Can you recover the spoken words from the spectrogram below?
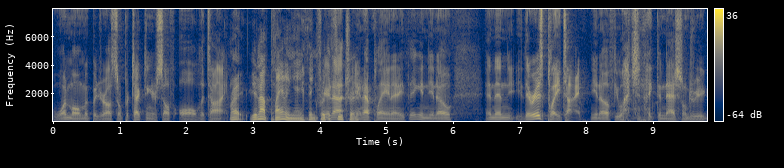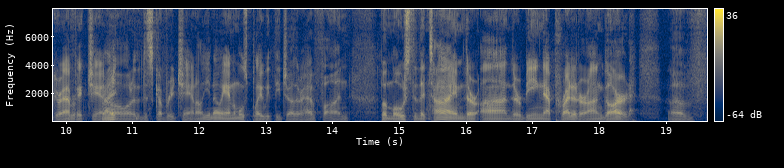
one moment, but you're also protecting yourself all the time. right. You're not planning anything for You're the not future. you're not planning anything, and you know, and then there is playtime. You know, if you watch like the National Geographic Channel or the Discovery Channel, you know, animals play with each other, have fun, but most of the time they're on they're being that predator on guard of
